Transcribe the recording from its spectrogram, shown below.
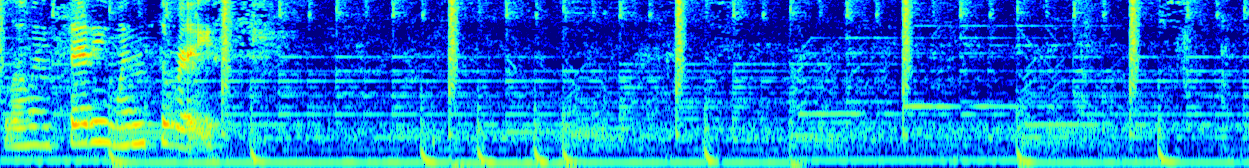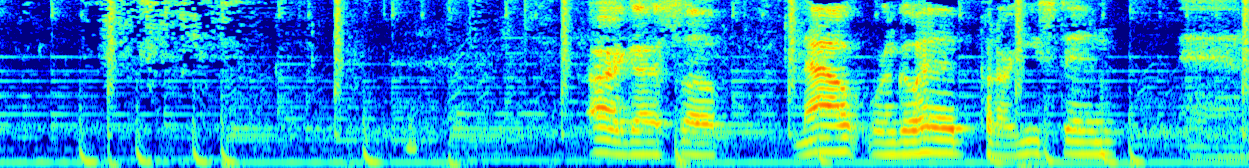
Slow and steady wins the race. All right, guys, so now we're gonna go ahead, put our yeast in, and...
